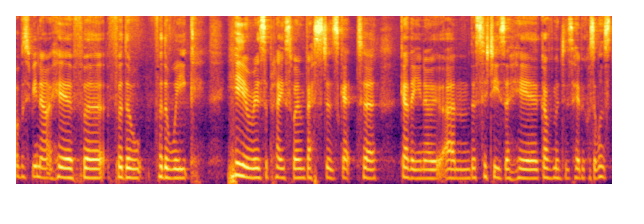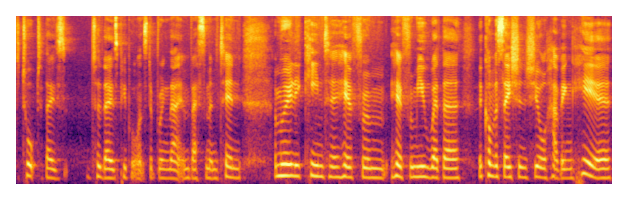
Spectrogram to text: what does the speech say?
obviously been out here for, for the for the week. Here is a place where investors get to gather. You know, um, the cities are here, government is here because it wants to talk to those to those people, wants to bring that investment in. I'm really keen to hear from hear from you whether the conversations you're having here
